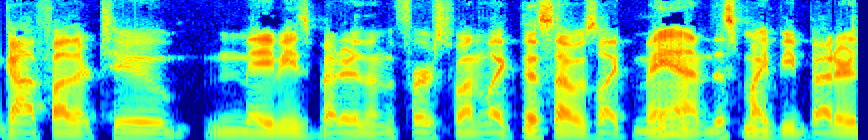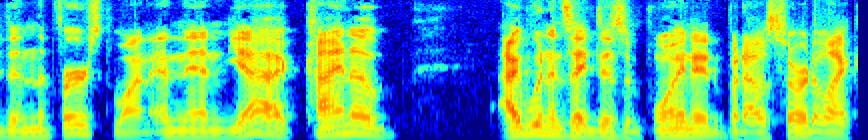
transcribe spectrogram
Godfather 2 maybe is better than the first one. Like this, I was like, man, this might be better than the first one. And then, yeah, kind of I wouldn't say disappointed, but I was sort of like,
